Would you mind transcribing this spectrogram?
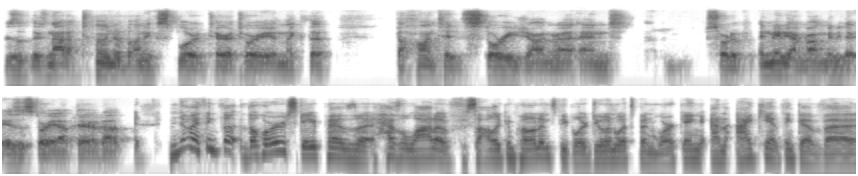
There's, there's not a ton of unexplored territory in like the the haunted story genre and sort of and maybe I'm wrong. Maybe there is a story out there about no i think the the horror horrorscape has uh, has a lot of solid components people are doing what's been working and i can't think of uh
